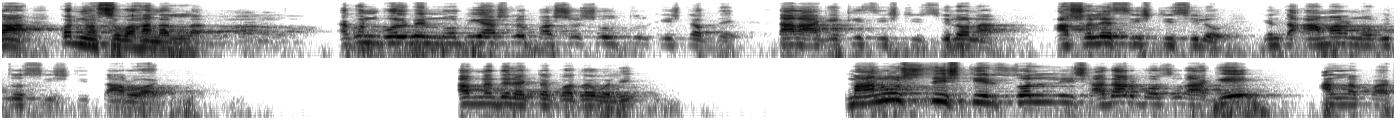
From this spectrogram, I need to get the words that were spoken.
না। কন্যা সুবাহান আল্লাহ এখন বলবেন, নবী আসলো পাঁচশো সত্তর খ্রিস্টাব্দে, তার আগে কি সৃষ্টি ছিল না? আসলে সৃষ্টি ছিল, কিন্তু আমার নবী তো সৃষ্টি তারও আগে। আপনাদের একটা কথা বলি, মানুষ সৃষ্টির চল্লিশ হাজার বছর আগে আল্লাহ পাক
